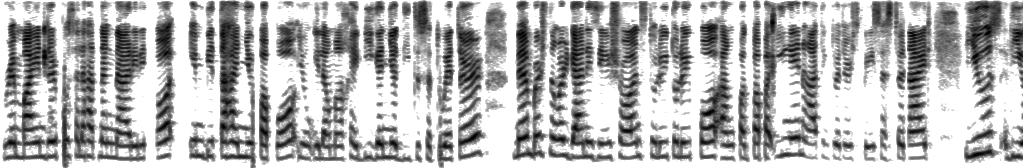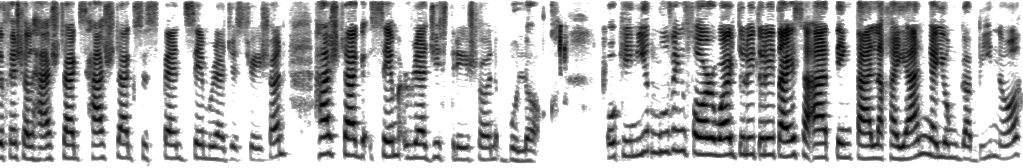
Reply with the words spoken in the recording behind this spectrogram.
reminder po sa lahat ng naririto, imbitahan nyo pa po yung ilang mga kaibigan nyo dito sa Twitter, members ng organizations, tuloy-tuloy po ang pagpapaingay ng ating Twitter Spaces tonight. Use the official hashtags, hashtag suspend SIM registration, hashtag SIM registration bulok. Okay, Neil, moving forward, tuloy-tuloy tayo sa ating talakayan ngayong gabi, no?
